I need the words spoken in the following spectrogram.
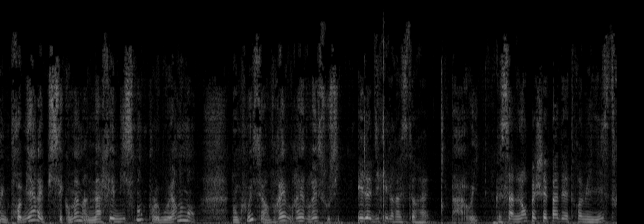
une première, et puis c'est quand même un affaiblissement pour le gouvernement. Donc oui, c'est un vrai, vrai, vrai souci. Il a dit qu'il resterait. Bah oui. Que ça ne l'empêchait pas d'être ministre.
